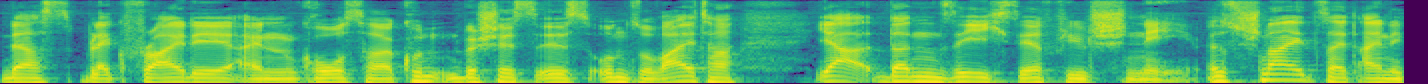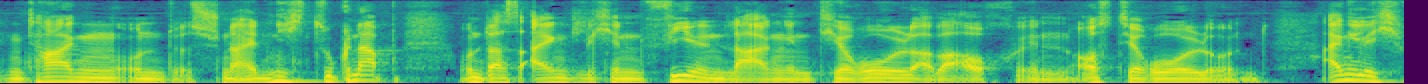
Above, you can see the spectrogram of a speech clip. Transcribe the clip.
dass Black Friday ein großer Kundenbeschiss ist und so weiter, ja, dann sehe ich sehr viel Schnee. Es schneit seit einigen Tagen und es schneit nicht zu knapp und das eigentlich in vielen Lagen in Tirol, aber auch in Osttirol und eigentlich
